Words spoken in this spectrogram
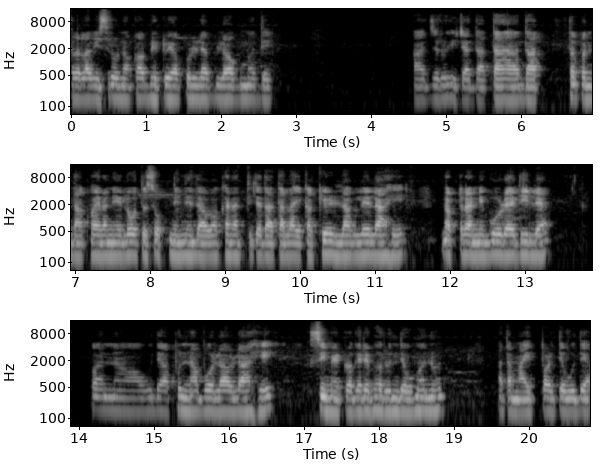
करायला विसरू नका. भेटूया पुढल्या ब्लॉगमध्ये. आज रुहीच्या दाता दात पण दाखवायला नेलं होतं स्वप्नीने दवाखान्यात. तिच्या दाताला एका खेळ लागलेला आहे. डॉक्टरांनी गोळ्या दिल्या. पण उद्या पुन्हा बोलावलं आहे. सिमेंट वगैरे भरून देऊ म्हणून. आता माहीत पडते उद्या.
